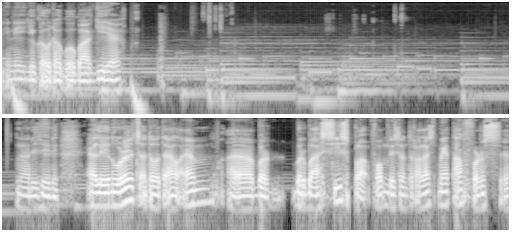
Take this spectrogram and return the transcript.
Ini juga udah gue bagi ya. Nah di sini Alien Worlds atau TLM uh, ber, berbasis platform decentralized metaverse ya,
